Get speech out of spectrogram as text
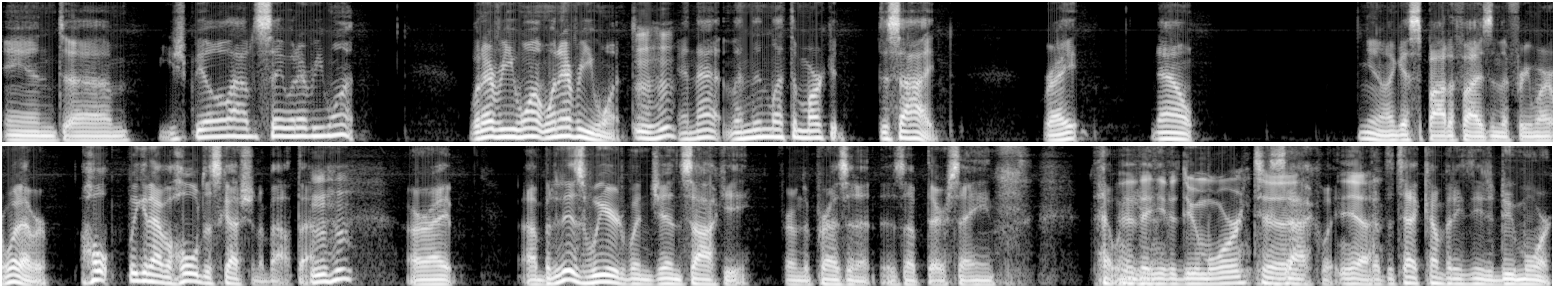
and um, you should be allowed to say whatever you want, whatever you want, whenever you want, Mm-hmm. and that, and then let the market decide. Right now, you know, I guess Spotify's in the free market, whatever. Whole, we can have a whole discussion about that. Mm-hmm. All right, uh, but it is weird when Jen Psaki from the president is up there saying that we They need to do more to exactly Yeah. that the tech companies need to do more.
